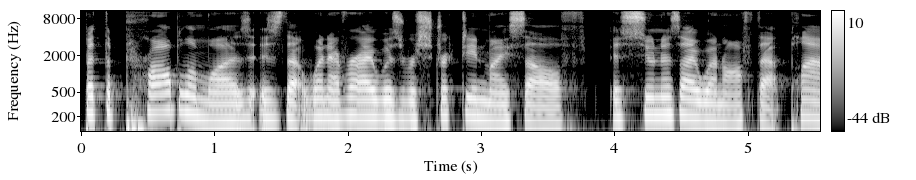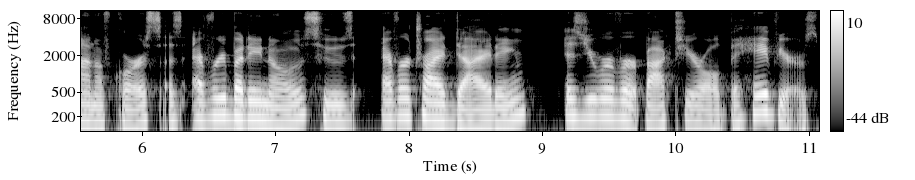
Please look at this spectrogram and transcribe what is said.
But the problem was is that whenever I was restricting myself, as soon as I went off that plan, of course, as everybody knows who's ever tried dieting, is you revert back to your old behaviors.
